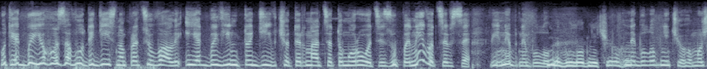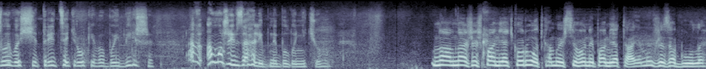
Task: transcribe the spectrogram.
От якби його заводи дійсно працювали, і якби він тоді, в 2014 році, зупинив оце все, війни б не було. Не було б нічого. Не було б нічого, можливо, ще 30 років або й більше. А, а може, і взагалі б не було нічого. Ну, а в нас же ж пам'ять коротка, ми ж цього не пам'ятаємо, ми вже забули.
